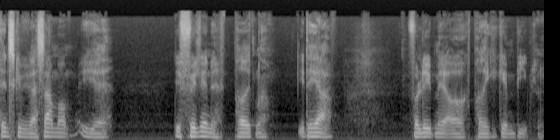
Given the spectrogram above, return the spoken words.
Den skal vi være sammen om i uh, de følgende prædikner i det her forløb med at prædike gennem Bibelen.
